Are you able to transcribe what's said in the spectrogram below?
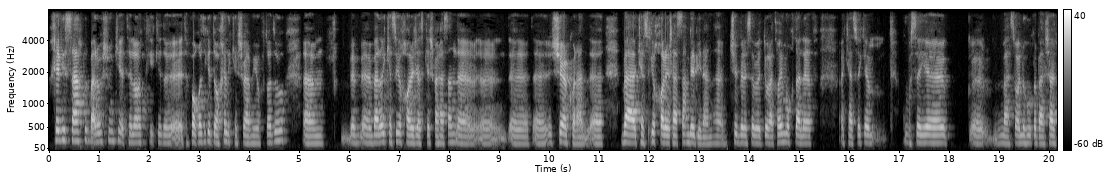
خیلی سخت بود براشون که اطلاعاتی که اتفاقاتی که داخل کشور میافتاد و برای کسی که خارج از کشور هستن شیر کنن و کسی که خارج هستن ببینن. چه برسه به دولت های مختلف کسی که گوسه مسائل حقوق بشر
